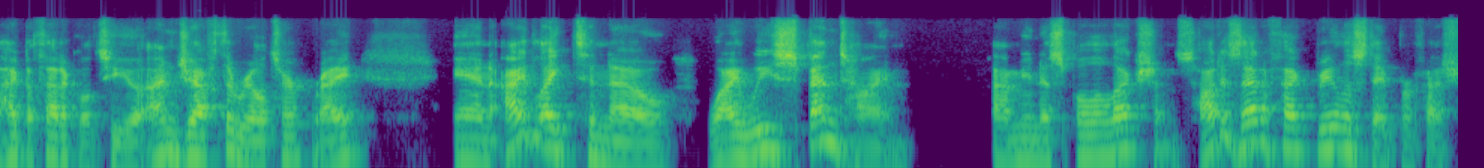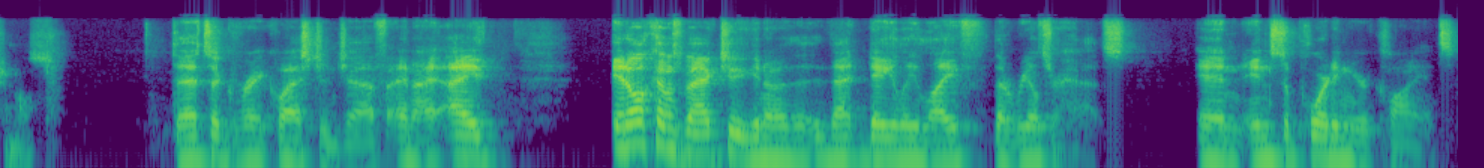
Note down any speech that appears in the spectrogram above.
hypothetical to you. I'm Jeff the realtor, right? And I'd like to know why we spend time on municipal elections. How does that affect real estate professionals? That's a great question, Jeff. And I, I it all comes back to you know th- that daily life that a realtor has in in supporting your clients.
